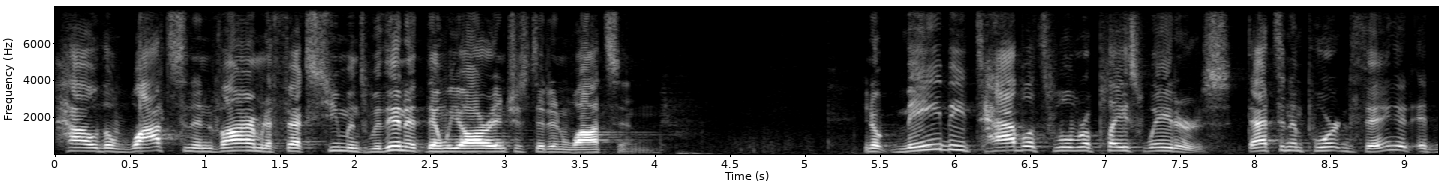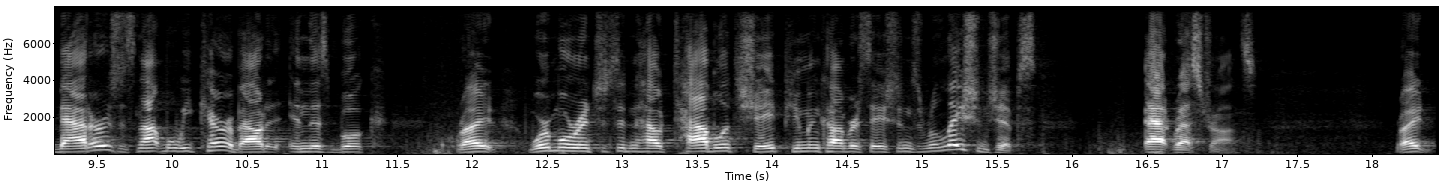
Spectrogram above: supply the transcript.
how the Watson environment affects humans within it than we are interested in Watson. You know, maybe tablets will replace waiters. That's an important thing. It, it, matters. It's not what we care about in this book, right? We're more interested in how tablets shape human conversations and relationships at restaurants, right?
